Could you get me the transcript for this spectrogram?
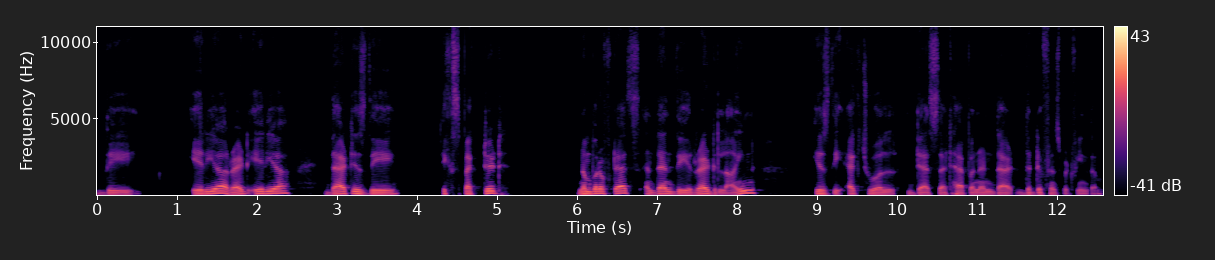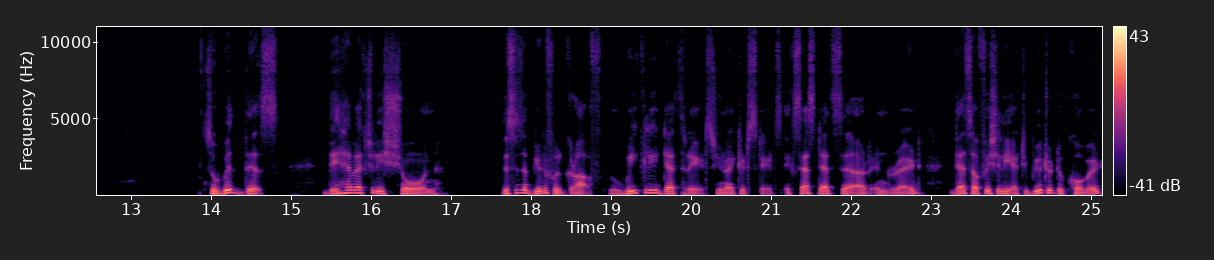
the area red area that is the expected number of deaths and then the red line is the actual deaths that happen and that the difference between them so with this, they have actually shown this is a beautiful graph. Weekly death rates, United States. Excess deaths are in red. Deaths officially attributed to COVID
